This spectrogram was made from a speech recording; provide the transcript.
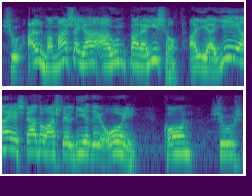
su alma más allá a un paraíso, y allí ha estado hasta el día de hoy con sus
